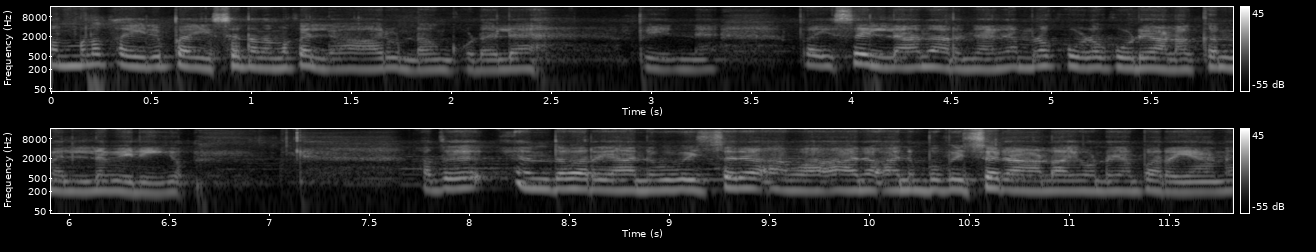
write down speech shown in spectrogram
നമ്മളെ കയ്യിൽ പൈസ ഉണ്ട് നമുക്ക് എല്ലാവരും ഉണ്ടാകും കൂടെ അല്ലേ? പിന്നെ പൈസ ഇല്ലയെന്ന് പറഞ്ഞാൽ നമ്മളെ കൂടെ കൂടി ആളൊക്കെ മെല്ലെ വലിയും അത് എന്താ പറയുക അനുഭവിച്ച അനുഭവിച്ച ഒരാളായതുകൊണ്ട് ഞാൻ പറയാണ്.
